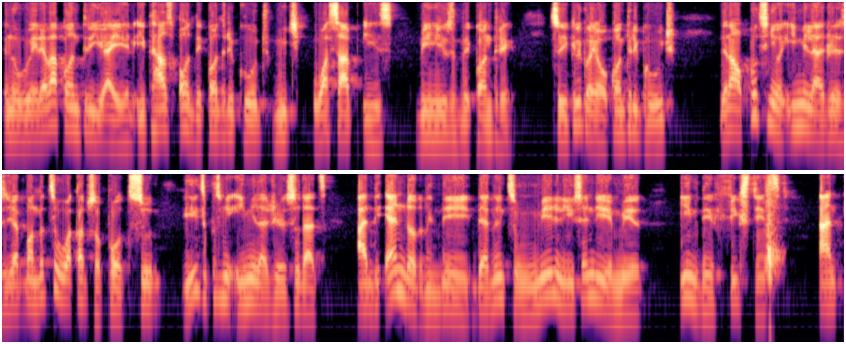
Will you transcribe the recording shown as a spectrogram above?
You know, wherever country you are in, it has all the country code which WhatsApp is being used in the country. So you click on your country code, then I'll put in your email address. You're contacting WhatsApp support. So you need to put in your email address so that at the end of the day, they're going to mail you, send you a mail if they fixed it and if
